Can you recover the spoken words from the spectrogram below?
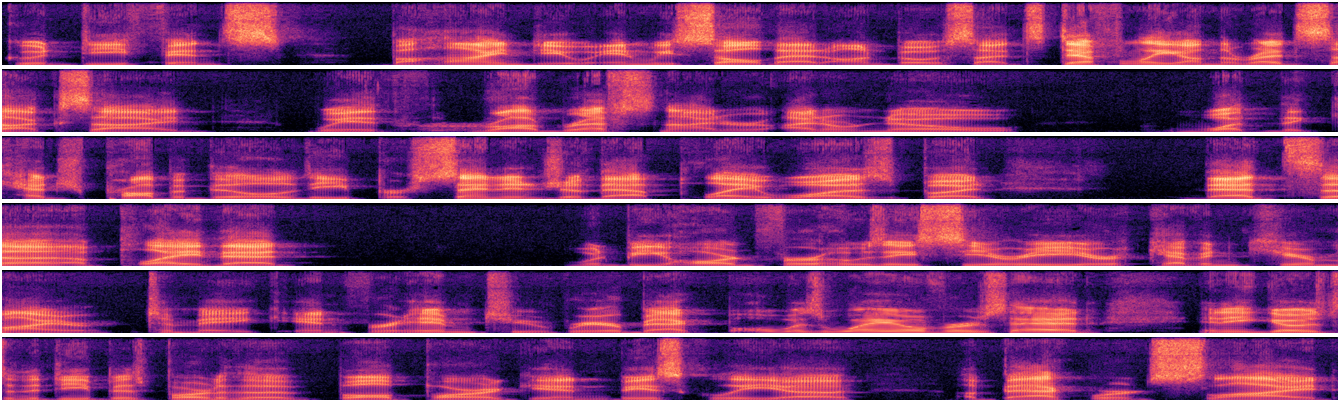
good defense behind you. And we saw that on both sides. Definitely on the Red Sox side with Rob Refsnyder. I don't know what the catch probability percentage of that play was, but that's a, a play that would be hard for Jose Siri or Kevin Kiermaier to make. And for him to rear back, ball was way over his head, and he goes to the deepest part of the ballpark and basically uh, a backward slide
